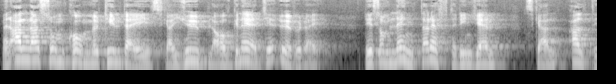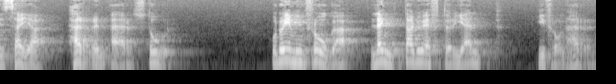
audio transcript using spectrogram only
Men alla som kommer till dig ska jubla av glädje över dig. De som längtar efter din hjälp skall alltid säga Herren är stor. Och då är min fråga, längtar du efter hjälp ifrån Herren?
